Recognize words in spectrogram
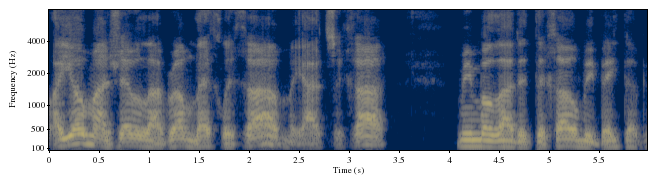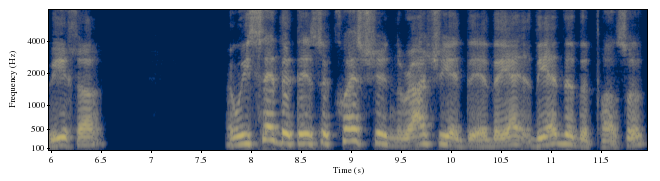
Vayom Hashem Avram Lech Lecha, meyatzecha. And we said that there's a question, Rashi, at the, the, the end of the puzzle,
